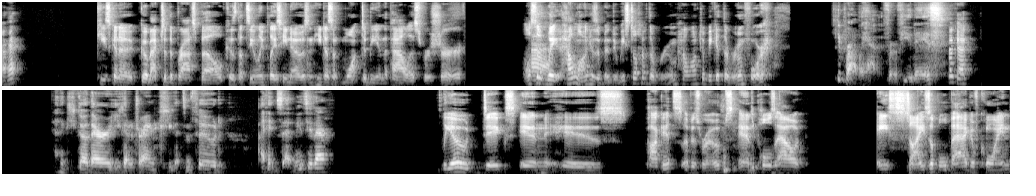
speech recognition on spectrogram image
okay. He's gonna go back to the Brass Bell because that's the only place he knows and he doesn't want to be in the palace for sure. Also, Uh, wait, how long has it been? Do we still have the room? How long did we get the room for? You probably have it for a few days. Okay. I think you go there, you get a drink, you get some food. I think Zed meets you there. Leo digs in his pockets of his robes and pulls out a sizable bag of coin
